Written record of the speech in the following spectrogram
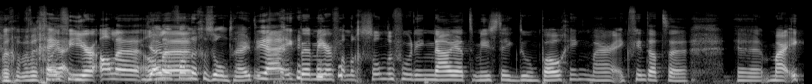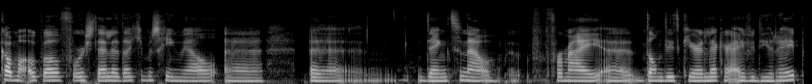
We, we geven ja, hier alle... Jij alle... bent van de gezondheid. Ja, ik ben meer van de gezonde voeding. Nou ja, tenminste, ik doe een poging. Maar ik vind dat. eh, eh, maar ik kan me ook wel voorstellen dat je misschien wel. eh, denkt, nou, voor mij dan dit keer lekker even die reep.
